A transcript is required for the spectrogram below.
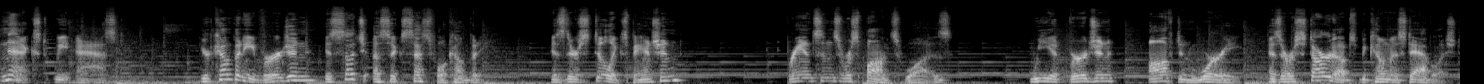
Next, we asked your company, Virgin, is such a successful company. Is there still expansion? Branson's response was We at Virgin often worry as our startups become established.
